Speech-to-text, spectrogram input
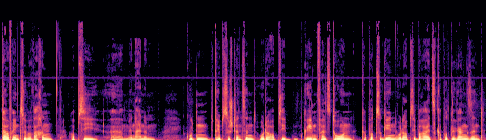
daraufhin zu überwachen, ob sie ähm, in einem guten Betriebszustand sind oder ob sie gegebenenfalls drohen, kaputt zu gehen oder ob sie bereits kaputt gegangen sind.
